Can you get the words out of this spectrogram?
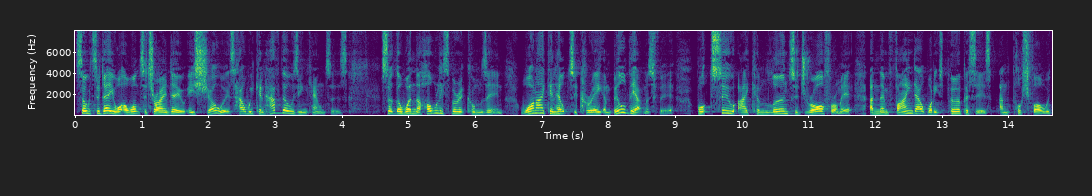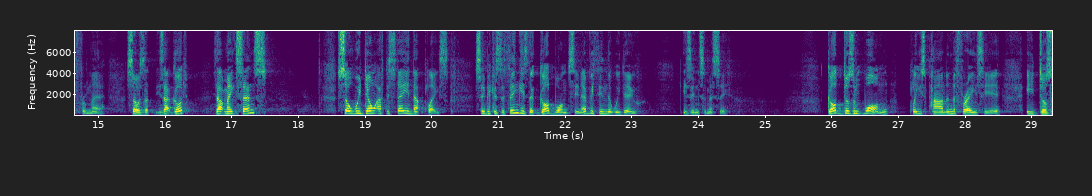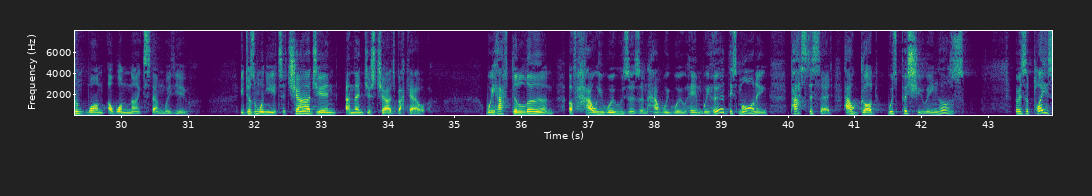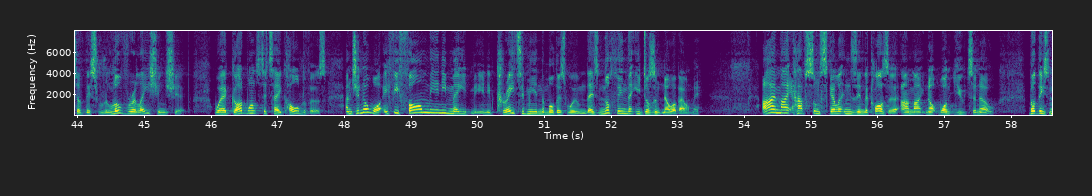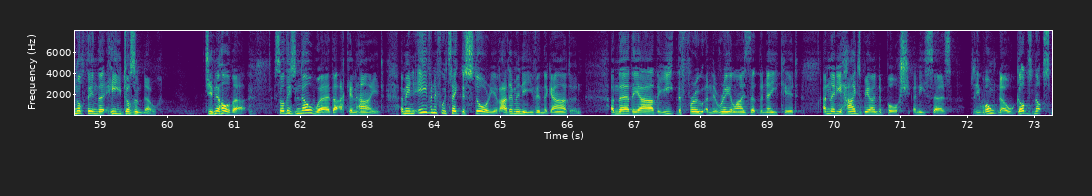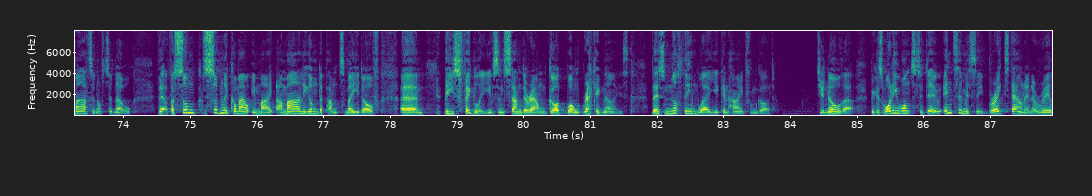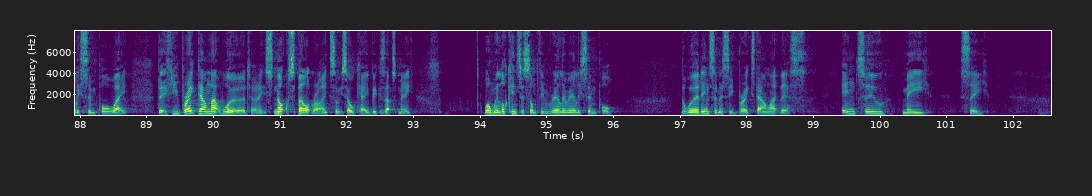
So today, what I want to try and do is show us how we can have those encounters so that when the Holy Spirit comes in, one, I can help to create and build the atmosphere, but two, I can learn to draw from it and then find out what its purpose is and push forward from there. So is that, is that good? Does that make sense? So we don't have to stay in that place. See, because the thing is that God wants in everything that we do is intimacy. God doesn't want, please pardon the phrase here, He doesn't want a one night stand with you. He doesn't want you to charge in and then just charge back out. We have to learn of how he woos us and how we woo him. We heard this morning, Pastor said, how God was pursuing us. There is a place of this love relationship where God wants to take hold of us. And you know what? If He formed me and He made me and He created me in the mother's womb, there's nothing that He doesn't know about me. I might have some skeletons in the closet I might not want you to know, but there's nothing that He doesn't know. Do you know that? So there's nowhere that I can hide. I mean, even if we take the story of Adam and Eve in the garden, and there they are, they eat the fruit and they realize that they're naked, and then he hides behind a bush and he says, he won't know, God's not smart enough to know, that if I suddenly come out in my Armani underpants made of um, these fig leaves and stand around, God won't recognize. There's nothing where you can hide from God. Do you know that? Because what he wants to do, intimacy breaks down in a really simple way that if you break down that word, and it's not spelt right, so it's okay because that's me, when we look into something really, really simple, the word intimacy breaks down like this Into me, see.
